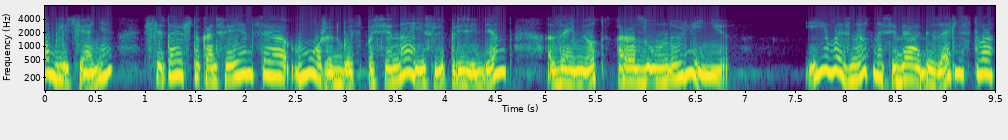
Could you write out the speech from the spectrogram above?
Англичане считают, что конференция может быть спасена, если президент займет разумную линию и возьмет на себя обязательство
